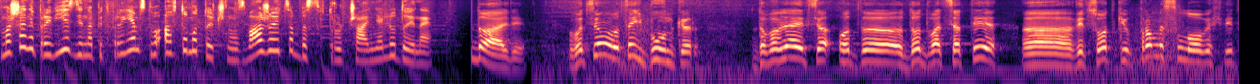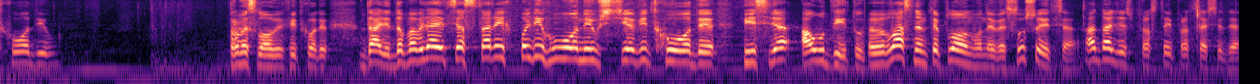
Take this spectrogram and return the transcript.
Машини при в'їзді на підприємство автоматично зважуються без втручання людини. Далі, в цьому оцей бункер додається е, до 20% е, промислових відходів. Промислових відходів. Далі додаються старих полігонів ще відходи після аудиту. Е, Власним теплом вони висушуються, а далі простий процес іде.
